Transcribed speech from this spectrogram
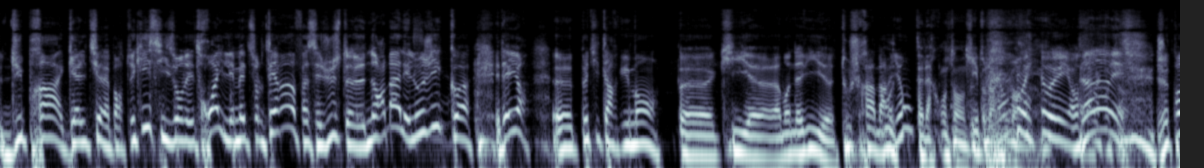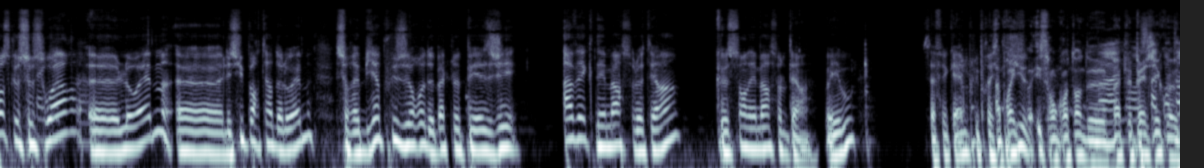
Duprat, Galtier, n'importe qui, s'ils ont les trois, ils les mettent sur le terrain. Enfin, c'est juste euh, normal et logique, quoi. Et d'ailleurs, euh, petit argument euh, qui, euh, à mon avis, touchera Marion. T'as l'air content. Qui est oui, oui. on Non, non, mais je pense que ce soir, euh, l'OM, euh, les supporters de l'OM seraient bien plus heureux de battre le PSG avec Neymar sur le terrain que sans Neymar sur le terrain. Voyez-vous? Ça fait quand même plus Après, prestigieux. ils seront contents de Ouais, battre non, le PSG quoi, tout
